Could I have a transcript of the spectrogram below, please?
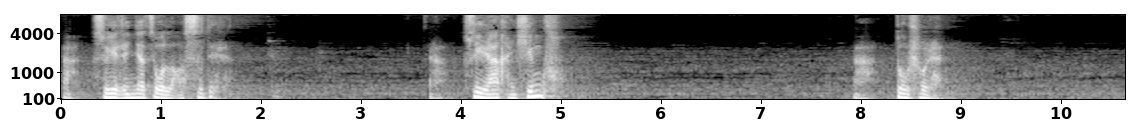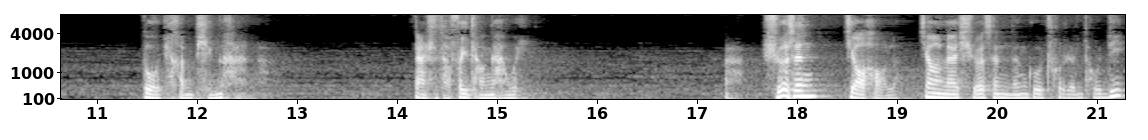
啊。所以人家做老师的人啊，虽然很辛苦啊，读书人都很贫寒的，但是他非常安慰啊，学生教好了。将来学生能够出人头地，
